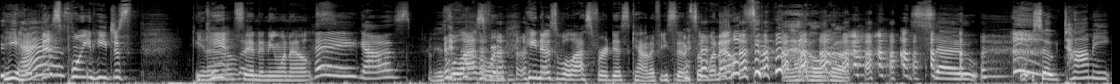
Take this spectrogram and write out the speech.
He At this point, he just he You can't know? send anyone else. Hey guys. We'll ask for. He knows we'll ask for a discount if he sends someone else. I don't know. So, so Tommy,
